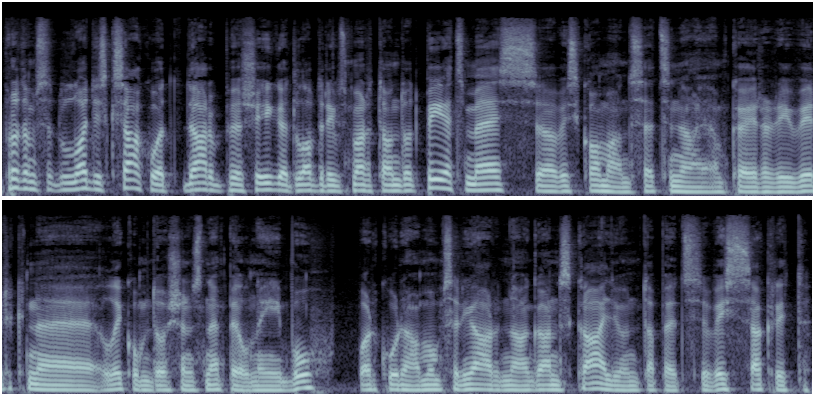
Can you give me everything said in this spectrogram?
protams, loģiski sākot darbu pie šī gada labdarības maratona dot 5, mēs visi komanda secinājām, ka ir arī virkne likumdošanas nepilnību, par kurām mums ir jārunā gan skaļi, un tāpēc viss sakrita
